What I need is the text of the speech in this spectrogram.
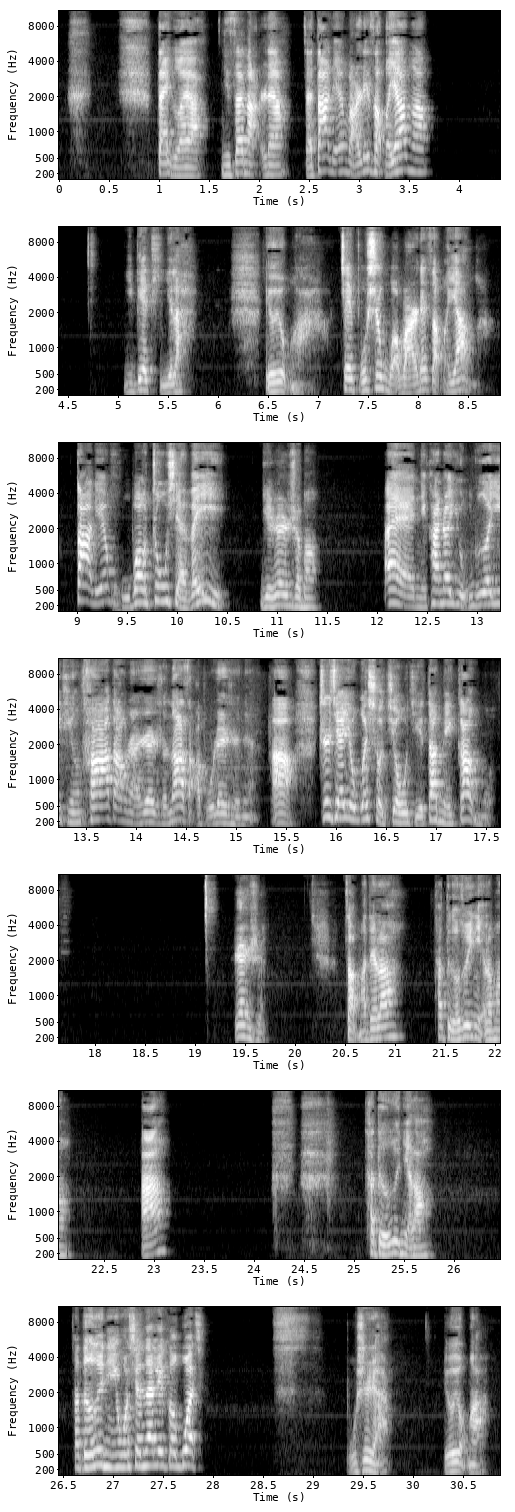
戴哥呀，你在哪儿呢？在大连玩的怎么样啊？你别提了，刘勇啊，这不是我玩的怎么样啊？大连虎豹周显威，你认识吗？哎，你看这勇哥一听，他当然认识，那咋不认识呢？啊，之前有个小交集，但没干过。认识？怎么的了？他得罪你了吗？啊？他得罪你了？他得罪你，我现在立刻过去。不是啊，刘勇啊，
